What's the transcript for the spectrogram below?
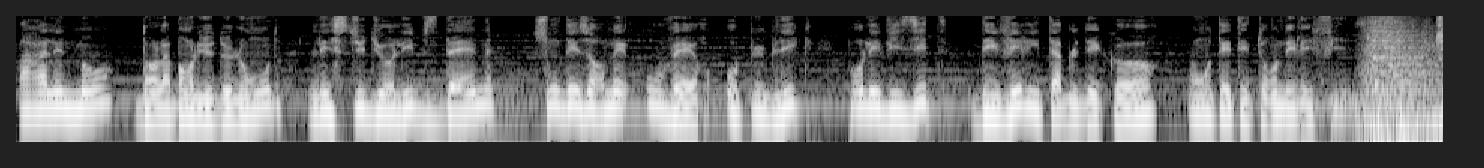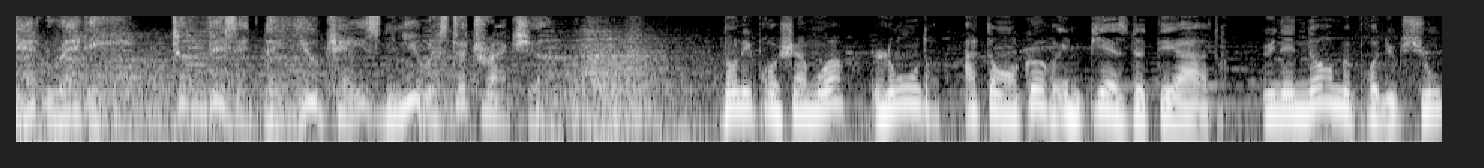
Parallèlement, dans la banlieue de Londres, les studios Livesden sont désormais ouverts au public pour les visites des véritables décors où ont été tournés les films. Get ready to visit the UK's newest attraction. Dans les prochains mois, Londres attend encore une pièce de théâtre, une énorme production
